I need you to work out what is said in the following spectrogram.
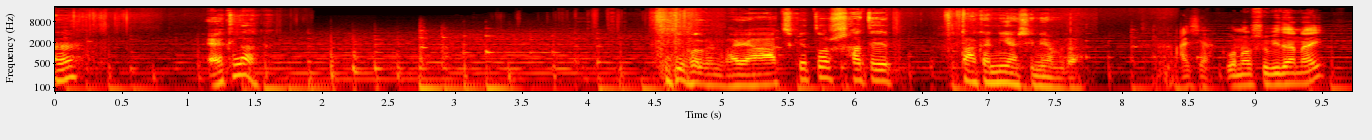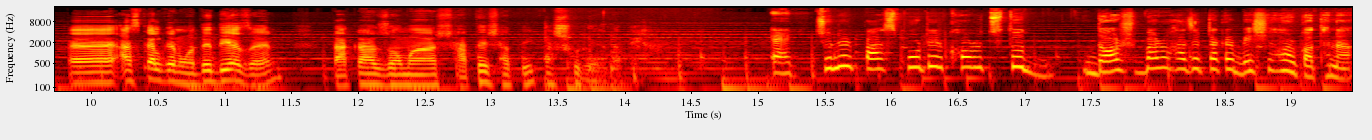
হ্যাঁ? এক লাখ? কি বলেন ভাই আজকে তো সাথে টাকা নিয়ে আসিনি আমরা। আচ্ছা কোনো অসুবিধা নাই। আজকালকার মধ্যে দিয়ে যান টাকা জমার সাথে সাথে কাজ শুরু হয়ে যাবে একজনের পাসপোর্টের খরচ তো দশ বারো হাজার টাকার বেশি হওয়ার কথা না।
